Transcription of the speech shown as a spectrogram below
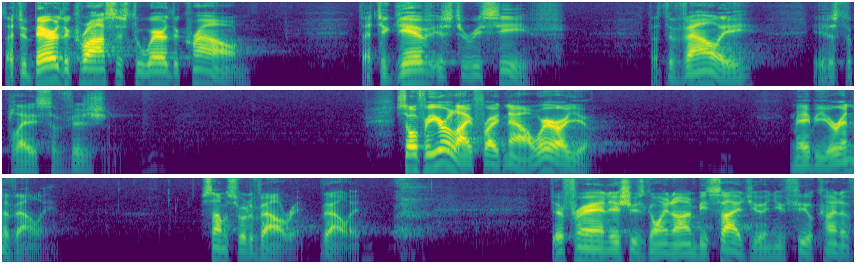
That to bear the cross is to wear the crown. That to give is to receive. That the valley is the place of vision. So, for your life right now, where are you? Maybe you're in the valley some sort of valley. valley. Different issues going on beside you, and you feel kind of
